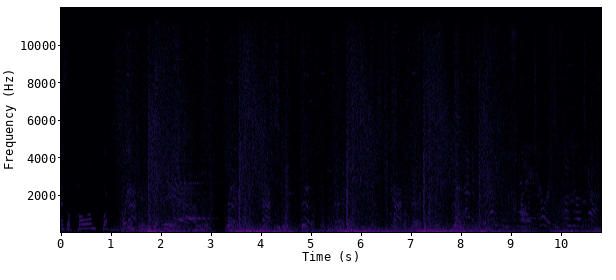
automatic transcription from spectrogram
As a poem, but raging within. An enemy has been slain. Our turret is under attack.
